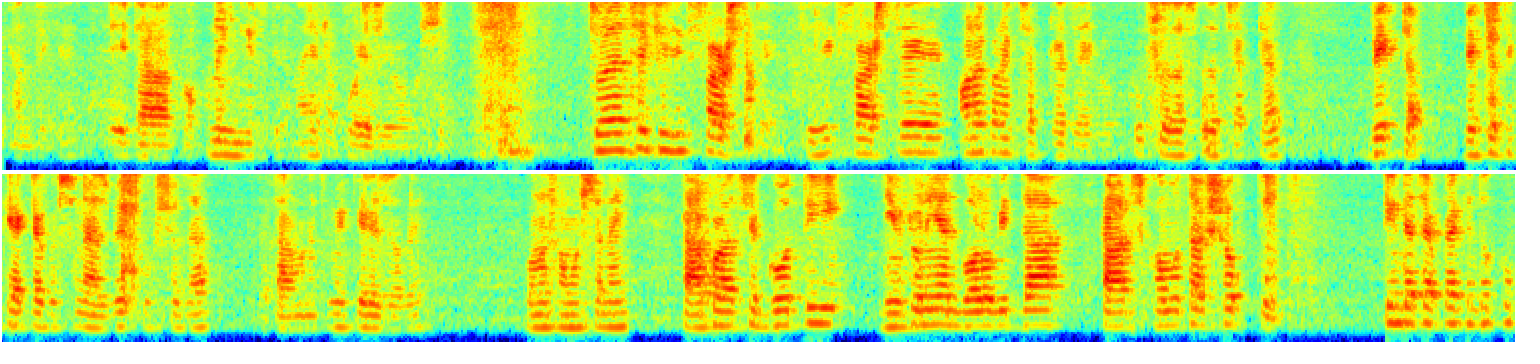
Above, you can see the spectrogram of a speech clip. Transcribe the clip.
এখান থেকে। এটা কখনোই মিস দিবে না, এটা পড়ে যাবে অবশ্যই। চলে যাচ্ছে ফিজিক্স ফার্স্টে ফিজিক্স ফার্স্টে অনেক অনেক চ্যাপ্টার যাই হোক, খুব সোজা সোজা চ্যাপ্টার ভেক্টর ভেক্টর থেকে একটা কোশ্চেন আসবে, খুব সোজা। তার মানে তুমি পেরে যাবে, কোনো সমস্যা নাই। তারপর আছে গতি, নিউটনিয়ান বলবিদ্যা, কাজ, ক্ষমতা, শক্তি। তিনটা চ্যাপ্টার কিন্তু খুব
